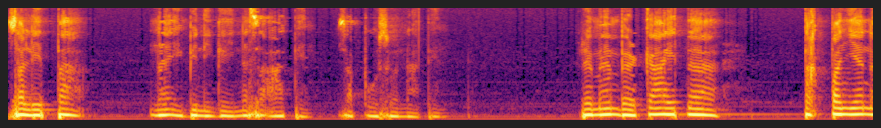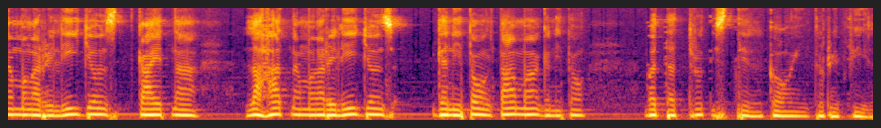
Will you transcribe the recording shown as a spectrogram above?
salita na ibinigay na sa atin, sa puso natin. Remember, kahit na takpan yan ng mga religions, kahit na lahat ng mga religions, ganito ang tama, ganito, but the truth is still going to reveal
